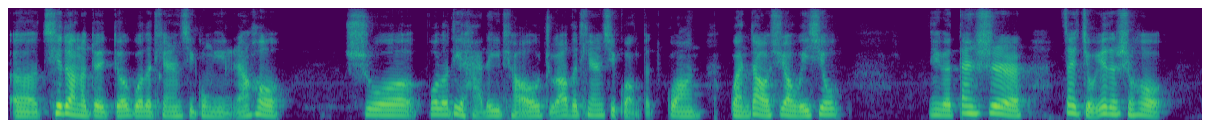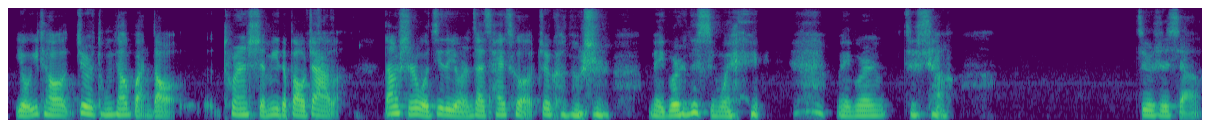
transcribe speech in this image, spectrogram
呃切断了对德国的天然气供应，然后。说波罗的海的一条主要的天然气管的管管道需要维修，那个但是在九月的时候，有一条就是同条管道突然神秘的爆炸了。当时我记得有人在猜测，这可能是 美国人的行为，美国人就想就是想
